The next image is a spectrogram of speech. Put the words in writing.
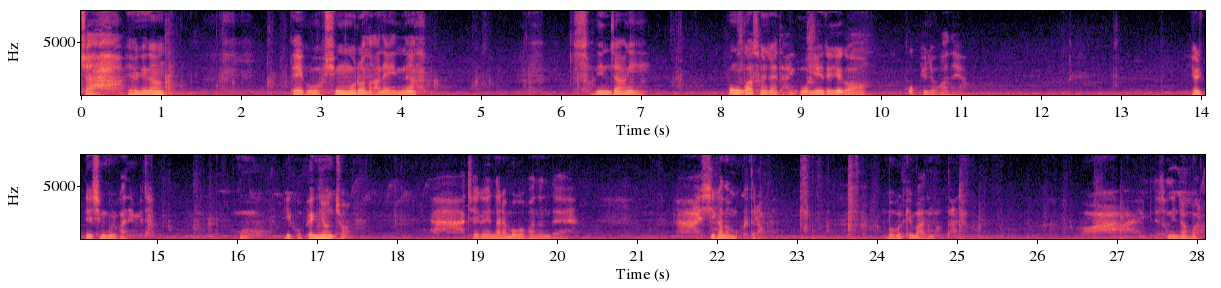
자, 여기는 대구 식물원 안에 있는 선인장이 본과 선인장이 다 있고 얘도 얘가 꽃 피려고 하네요. 열대 식물관입니다. 오, 이거 백년초. 아, 제가 옛날에 먹어봤는데 아, 씨가 너무 크더라고요. 먹을 게 많은 것도 아니고. 와, 선인장 봐라.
